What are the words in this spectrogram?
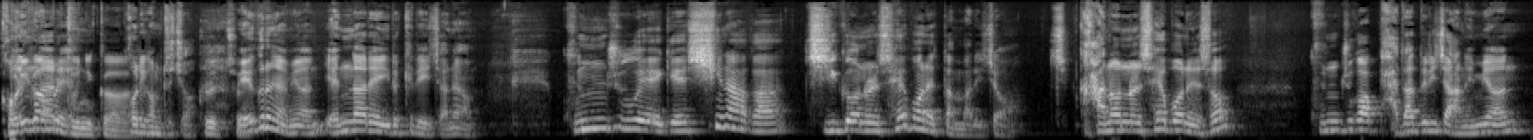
거리감을 두니까. 거리감 두죠. 그렇죠. 왜 그러냐면 옛날에 이렇게 돼 있잖아요. 군주에게 신하가 직언을 세 번 했단 말이죠. 간언을 세 번 해서 군주가 받아들이지 않으면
